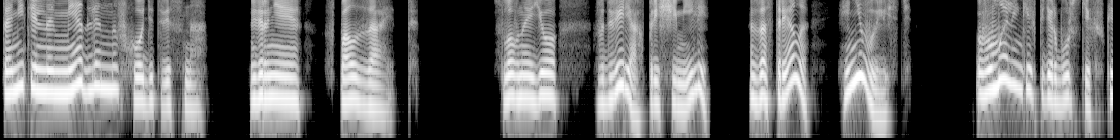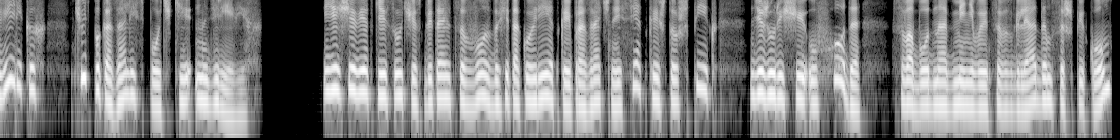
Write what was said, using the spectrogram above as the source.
Томительно медленно входит весна. Вернее, вползает. Словно ее в дверях прищемили, застряла и не вылезть. В маленьких петербургских сквериках чуть показались почки на деревьях. Еще ветки и сучья сплетаются в воздухе такой редкой прозрачной сеткой, что шпик, дежурящий у входа, свободно обменивается взглядом со шпиком,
